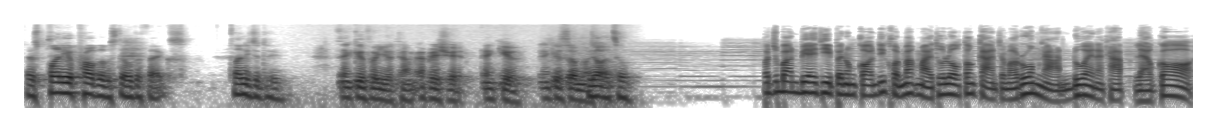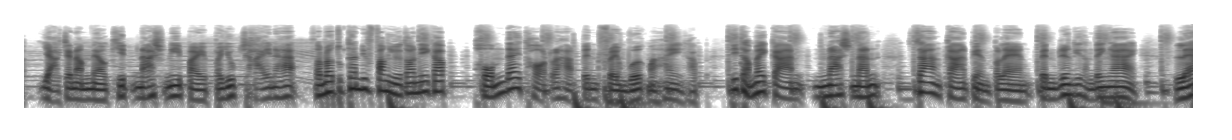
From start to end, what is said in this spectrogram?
there's plenty of problems still to fix, plenty to do. Thank you for your time. Appreciate. Thank you. Thank you so much. Not at all. ปัจจุบัน BIT เป็นองค์กรที่คนมากมายทั่วโลกต้องการจะมาร่วมงานด้วยนะครับ แล้วก็อยากจะนำแนวคิด Nash นี่ไปประยุกต์ใช้นะฮะสำหรับทุกท่านที่ฟังอยู่ตอนนี้ครับ ผมได้ถอดรหัสเป็นเฟรมเวิร์กมาให้ครับ ที่ทำให้การ Nash นั้นสร้างการเปลี่ยนแปลงเป็นเรื่องที่ทำได้ง่าย และ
